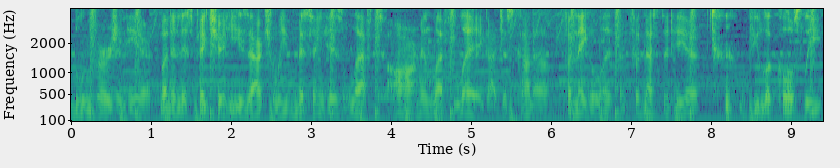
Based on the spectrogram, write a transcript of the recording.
blue version here. But in this picture, he is actually missing his left arm and left leg. I just kind of finagle it and finessed it here. if you look closely,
